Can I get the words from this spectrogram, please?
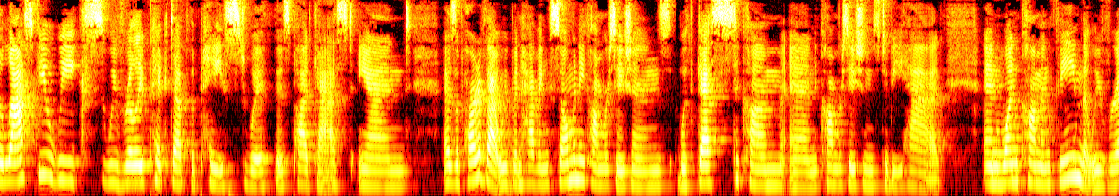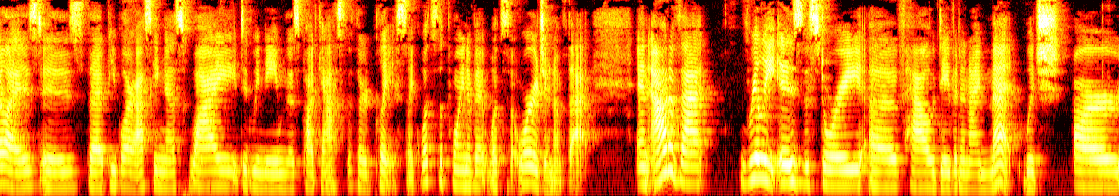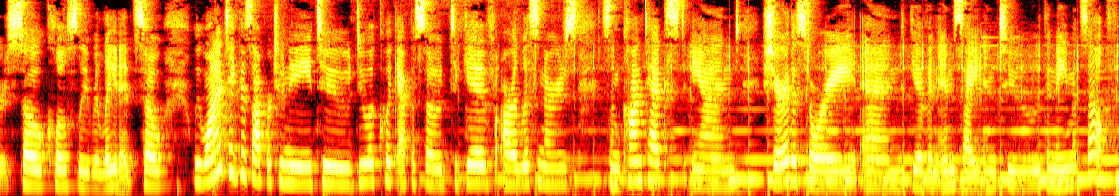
the last few weeks, we've really picked up the pace with this podcast. And as a part of that, we've been having so many conversations with guests to come and conversations to be had. And one common theme that we've realized is that people are asking us, why did we name this podcast the third place? Like, what's the point of it? What's the origin of that? And out of that really is the story of how David and I met, which are so closely related. So we want to take this opportunity to do a quick episode to give our listeners some context and share the story and give an insight into the name itself.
